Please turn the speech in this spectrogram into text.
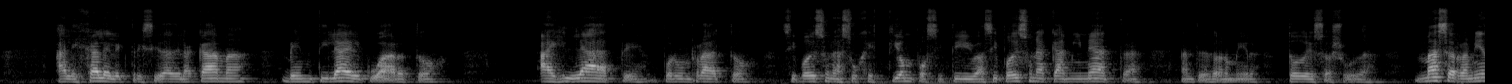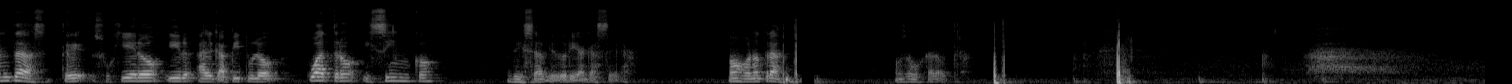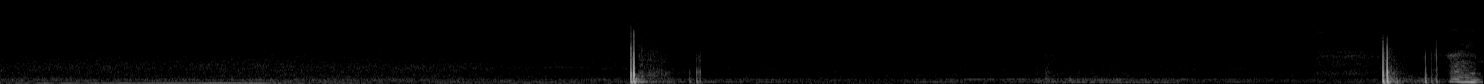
alejar la electricidad de la cama, ventilar el cuarto, aislate por un rato, si podés una sugestión positiva, si podés una caminata antes de dormir, todo eso ayuda. Más herramientas, te sugiero ir al capítulo 4 y 5 de sabiduría casera. ¿Vamos con otra? Vamos a buscar otra.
